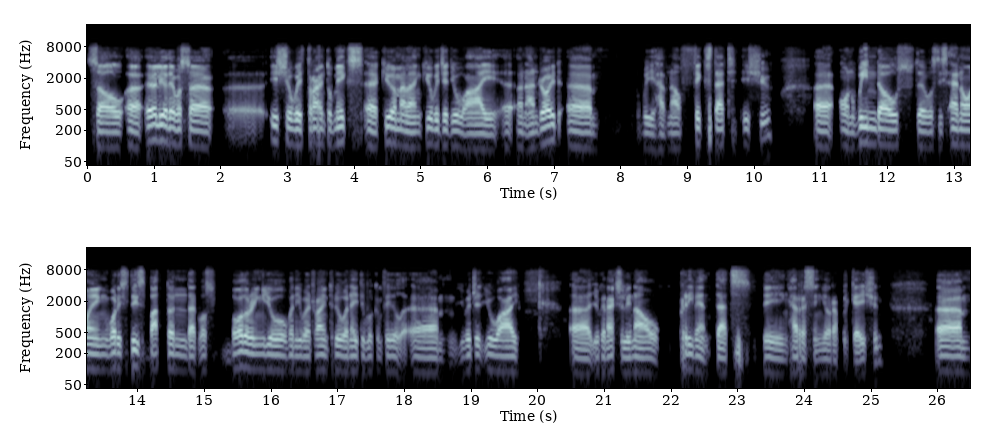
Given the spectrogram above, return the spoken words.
So uh, earlier there was a, issue with trying to mix uh, QML and QWidget UI uh, on Android. Um, we have now fixed that issue. Uh, on Windows, there was this annoying, what is this button that was bothering you when you were trying to do a native look and feel um, widget UI. Uh, you can actually now prevent that being harassing your application. Um,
